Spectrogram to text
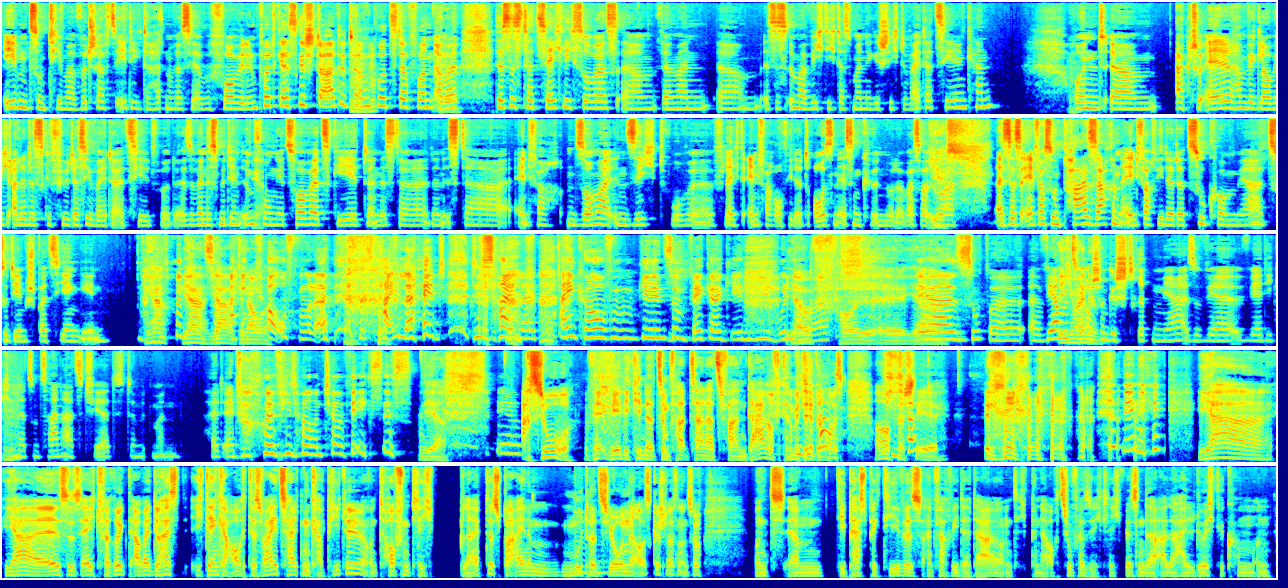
eben zum Thema Wirtschaftsethik, da hatten wir es ja, bevor wir den Podcast gestartet haben, Mhm. kurz davon. Aber Ja. das ist tatsächlich sowas, ähm, wenn man, ähm, es ist immer wichtig, dass man eine Geschichte weitererzählen kann. Mhm. Und ähm, aktuell haben wir, glaube ich, alle das Gefühl, dass sie weitererzählt wird. Also wenn es mit den Impfungen jetzt vorwärts geht, dann ist da, dann ist da einfach ein Sommer in Sicht, wo wir vielleicht einfach auch wieder draußen essen können oder was auch immer. Yes. Also dass einfach so ein paar Sachen einfach wieder dazukommen, ja, zu dem Spazierengehen. Ja, ja, ja, genau. Einkaufen oder das Highlight, das Highlight, einkaufen gehen, zum Bäcker gehen, wie Ja, wunderbar. voll, äh, Ja, ja. super. Äh, Wir haben Ich uns ja auch schon gestritten, ja. Also wer, wer die Kinder Mhm. zum Zahnarzt fährt, damit man halt einfach mal wieder unterwegs ist. ja. Ja. Ach so, wer, wer die Kinder zum Zahnarzt fahren darf, damit er Ja. draußen. Oh, Ja. verstehe. Nee, nee. ja, ja, es ist echt verrückt. Aber du hast, ich denke auch, das war jetzt halt ein Kapitel und hoffentlich bleibt es bei einem Mhm. Mutationen ausgeschlossen und so. Und ähm, die Perspektive ist einfach wieder da und ich bin da auch zuversichtlich. Wir sind da alle heil durchgekommen und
